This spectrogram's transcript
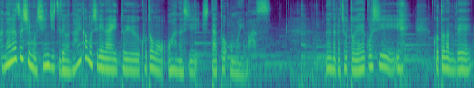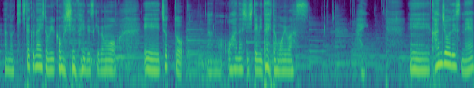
必ずしも真実ではないかもしれないということもお話ししたと思います。なんだかちょっとややこしいことなのであの聞きたくない人もいるかもしれないんですけども、えー、ちょっとあのお話ししてみたいと思います。えー、感情ですね、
